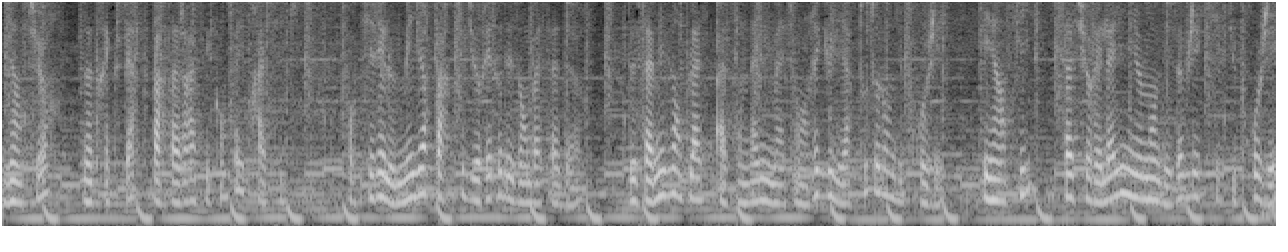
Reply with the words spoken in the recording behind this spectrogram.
Bien sûr, notre experte partagera ses conseils pratiques pour tirer le meilleur parti du réseau des ambassadeurs, de sa mise en place à son animation régulière tout au long du projet, et ainsi s'assurer l'alignement des objectifs du projet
